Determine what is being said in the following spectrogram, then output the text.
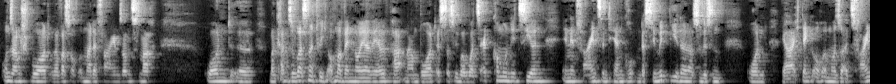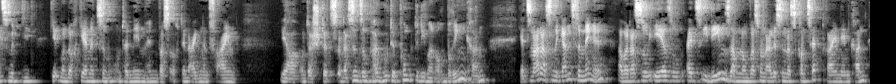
unseren Sport oder was auch immer der Verein sonst macht. Und äh, man kann sowas natürlich auch mal, wenn ein neuer Werbepartner an Bord ist, das über WhatsApp kommunizieren in den vereinsinternen Gruppen, dass die Mitglieder das wissen. Und ja, ich denke auch immer so als Vereinsmitglied geht man doch gerne zu einem Unternehmen hin, was auch den eigenen Verein ja unterstützt. Und das sind so ein paar gute Punkte, die man auch bringen kann. Jetzt war das eine ganze Menge, aber das so eher so als Ideensammlung, was man alles in das Konzept reinnehmen kann.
